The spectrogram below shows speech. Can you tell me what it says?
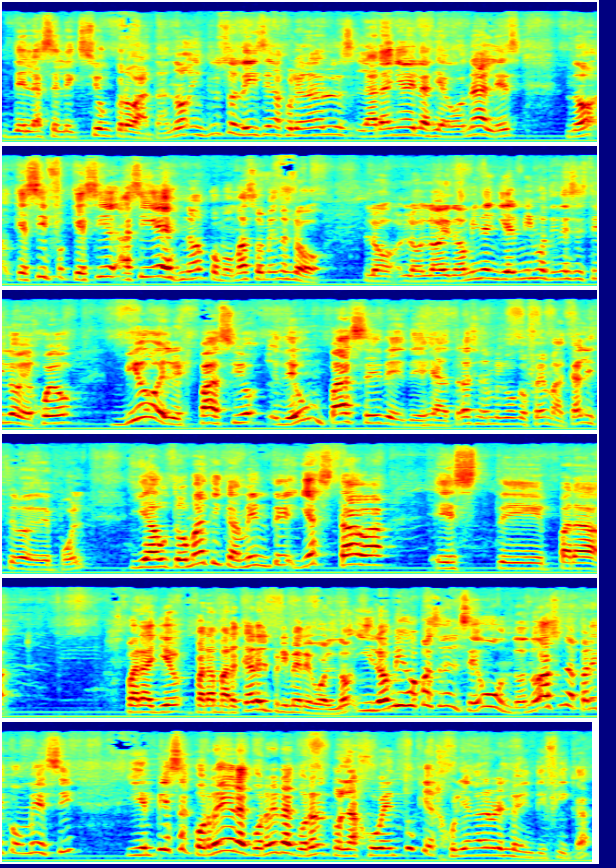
de la selección croata, ¿no? Incluso le dicen a Julián Álvarez la araña de las diagonales, ¿no? Que sí, que sí, así es, ¿no? Como más o menos lo, lo, lo- lo denominan y él mismo tiene ese estilo de juego vio el espacio de un pase de- desde atrás, si no me equivoco, fue de o de De Paul, y automáticamente ya estaba este, para, para, para marcar el primer gol, ¿no? Y lo mismo pasa en el segundo, ¿no? Hace una pared con Messi y empieza a correr, a correr, a correr. Con la juventud que Julián Álvarez lo identifica,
